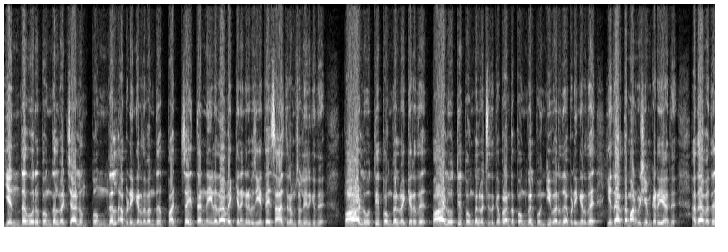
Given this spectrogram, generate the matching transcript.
எந்த ஒரு பொங்கல் வச்சாலும் பொங்கல் அப்படிங்கிறத வந்து பச்சை தண்ணியில் தான் வைக்கணுங்கிற விஷயத்தை சாஸ்திரம் சொல்லியிருக்குது. பால் ஊற்றி பொங்கல் வைக்கிறது பால் ஊற்றி பொங்கல் வச்சதுக்கப்புறம் அந்த பொங்கல் பொங்கி வருது அப்படிங்கிறது யதார்த்தமான விஷயம் கிடையாது. அதாவது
